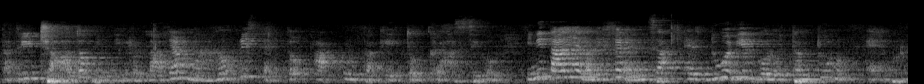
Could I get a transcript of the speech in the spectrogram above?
da trinciato, quindi rollate a mano, rispetto a un pacchetto classico. In Italia la differenza è 2,81 euro.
